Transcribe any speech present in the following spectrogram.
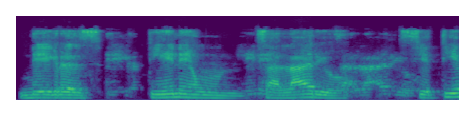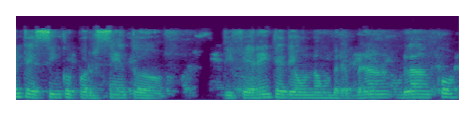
negras tienen un salario 75% diferente de un hombre blanco.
